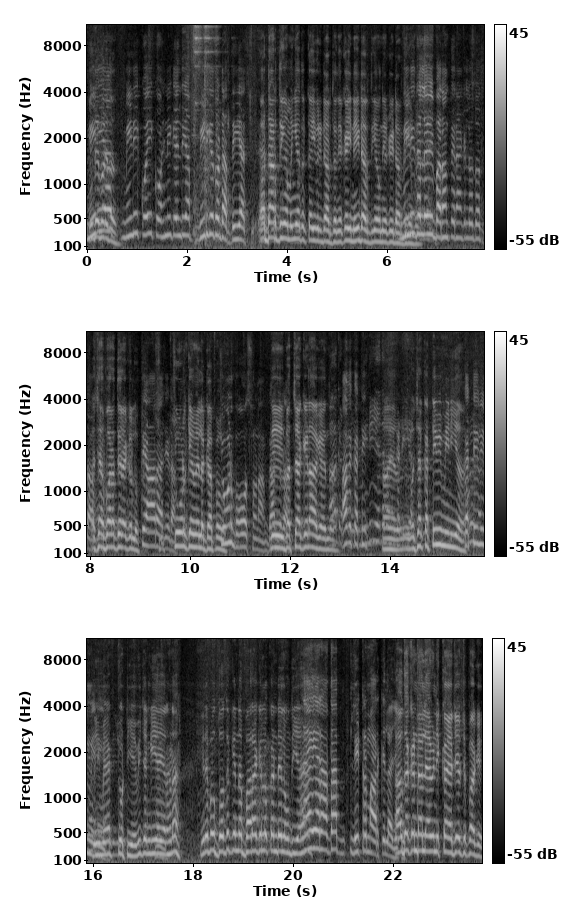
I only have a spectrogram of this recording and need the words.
ਇਹਦੇ ਬਾਰੇ ਆ- ਦੱਸ। ਮੀਨੀ ਕੋਈ ਕੁਝ ਨਹੀਂ ਕਹਿੰਦੀ ਆ ਵੀਡੀਓ ਤੋਂ ਡਰਦੀ ਆ। ਆ ਡਰਦੀਆਂ ਮਈਆਂ ਤਾਂ ਕਈ ਵਾਰੀ ਡਰ ਜਾਂਦੀਆਂ ਕਈ ਨਹੀਂ ਡਰਦੀਆਂ ਹੁੰਦੀਆਂ ਕਈ ਮੀਨੀ ਡਰਦੀਆਂ ਥੱਲੇ ਵੀ 12 13 ਕਿਲੋ ਦੁੱਧ ਆ। ਅੱਛਾ 12 13 ਕਿਲੋ। ਤਿਆਰ ਆ ਜਿਹੜਾ। ਚੋਣ ਕਿਵੇਂ ਲੱਗਾ ਪਾਉ ਚੋਣ ਬਹੁਤ ਸੋਹਣਾ ਤੇ ਬੱਚਾ ਕਿਹੜਾ ਆ ਗਿਆ ਇਹਦਾ? ਆਵੇ ਕੱਟੀ। ਹਾਂ ਯਾਰ ਅੱਛਾ ਕੱਟੀ ਵੀ ਮੀਨੀ ਆ। ਕੱਟੀ ਵੀ ਵੀ ਮੀਨੀ ਮੈਂ ਝੋਟੀ ਇਹ ਵੀ ਚੰਗੀ ਆ ਯਾਰ ਹਨਾ? ਇਹਦੇ ਪਾਉ ਦੁੱਧ ਕਿੰਨਾ 12 ਕਿਲੋ ਕੰਡੇ ਲਾਉਂਦੀ ਆ ਹੈਂ? ਐ ਯਾਰ ਆਦਾ ਲੀਟਰ ਮਾਰ ਕੇ ਲੈ ਜਾ ਆਪਦਾ ਕੰਡਾ ਲਿਆ ਵੀ ਨਿੱਕਾ ਜਿਹਾ ਜੇਬ ਚ ਪਾ ਕੇ।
